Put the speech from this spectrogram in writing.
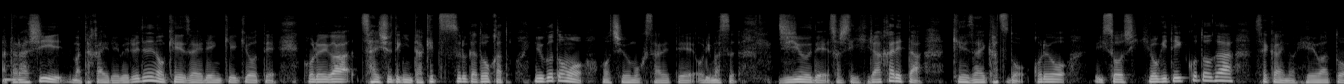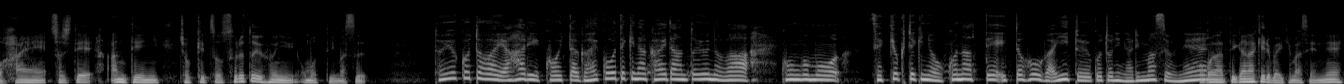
新しい、まあ、高いレベルでの経済連携協定、これが最終的に妥結するかどうかということも注目されております。自由で、そして開かれた経済活動、これを一層広げていくことが世界の平和と繁栄、そして安定に直結をするというふうに思っています。ということはやはりこういった外交的な会談というのは今後も積極的に行っていった方がいいということになりますよね。行っていかなければいけませんね。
